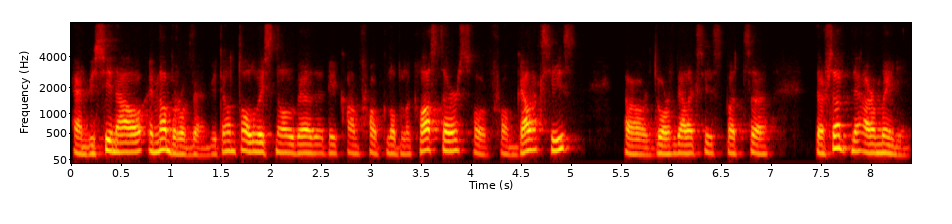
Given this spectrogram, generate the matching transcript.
And we see now a number of them. We don't always know whether they come from globular clusters or from galaxies or dwarf galaxies, but uh, there certainly are many.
